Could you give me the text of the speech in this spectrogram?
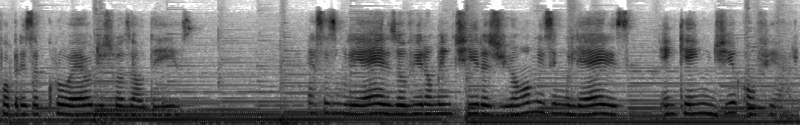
pobreza cruel de suas aldeias essas mulheres ouviram mentiras de homens e mulheres em quem um dia confiaram.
